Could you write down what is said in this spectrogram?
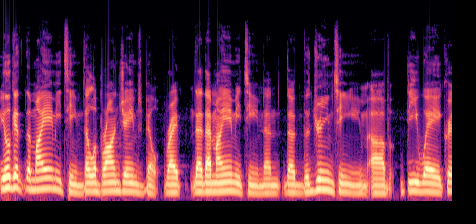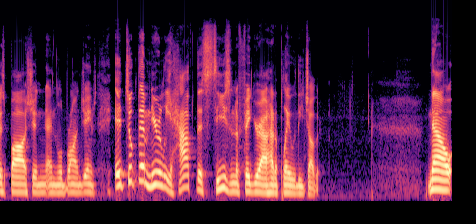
you'll get the Miami team that LeBron James built, right? That that Miami team, then the the dream team of D Wade, Chris Bosh, and, and LeBron James. It took them nearly half the season to figure out how to play with each other. Now,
